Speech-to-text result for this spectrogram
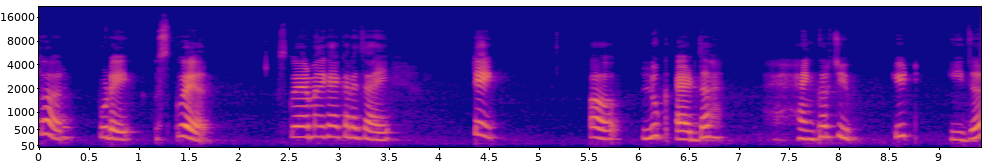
तर पुढे स्क्वेअर स्क्वेअरमध्ये काय करायचं आहे? Take a look at the handkerchief it is a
